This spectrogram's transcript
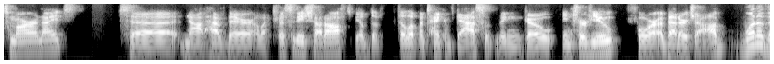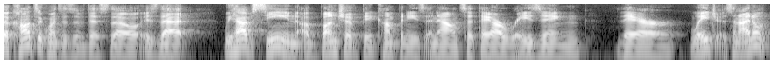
tomorrow night, to not have their electricity shut off, to be able to fill up a tank of gas so they can go interview for a better job. One of the consequences of this, though, is that we have seen a bunch of big companies announce that they are raising their wages. And I don't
